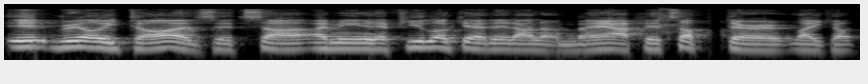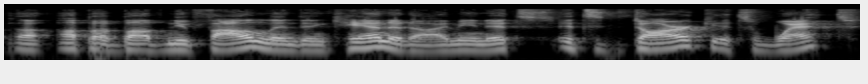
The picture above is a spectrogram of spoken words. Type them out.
it really does. It's uh I mean, if you look at it on a map, it's up there like uh, uh, up above Newfoundland in Canada. I mean, it's it's dark, it's wet,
